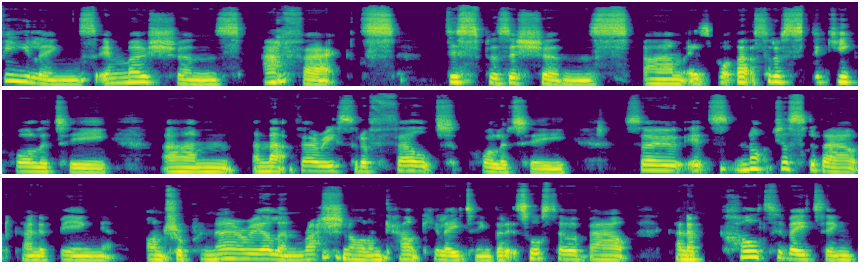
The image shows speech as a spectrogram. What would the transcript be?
feelings, emotions, affects, dispositions. Um, it's got that sort of sticky quality um, and that very sort of felt quality. So it's not just about kind of being entrepreneurial and rational and calculating, but it's also about kind of cultivating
